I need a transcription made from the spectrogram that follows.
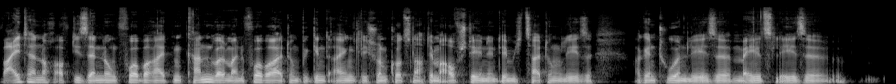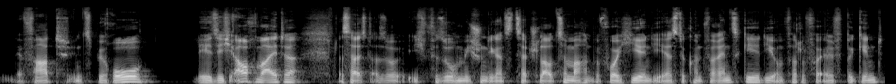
weiter noch auf die Sendung vorbereiten kann, weil meine Vorbereitung beginnt eigentlich schon kurz nach dem Aufstehen, indem ich Zeitungen lese, Agenturen lese, Mails lese, der Fahrt ins Büro lese ich auch weiter. Das heißt also, ich versuche mich schon die ganze Zeit schlau zu machen, bevor ich hier in die erste Konferenz gehe, die um Viertel vor elf beginnt.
